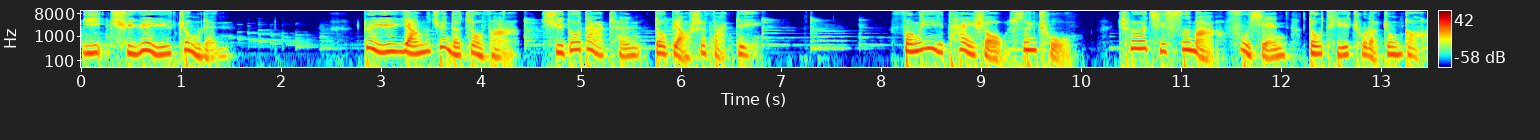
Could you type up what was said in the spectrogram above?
以取悦于众人。对于杨俊的做法，许多大臣都表示反对。冯异太守孙楚、车骑司马傅贤都提出了忠告，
